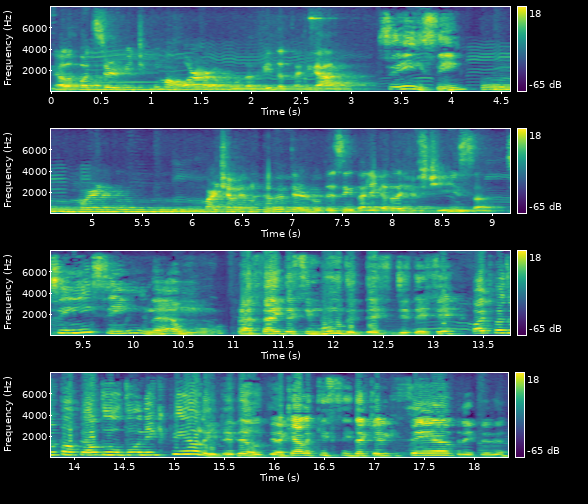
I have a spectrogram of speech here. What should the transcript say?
Ela pode servir tipo uma Oracle da vida, tá ligado? Sim, sim. Um, Mar um Martian Manhunter no desenho da Liga da Justiça. Sim, sim, né? Um, pra sair desse mundo de, de DC, pode fazer o papel do, do Nick Fury, entendeu? Daquela que se, daquele que se entra, entendeu?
